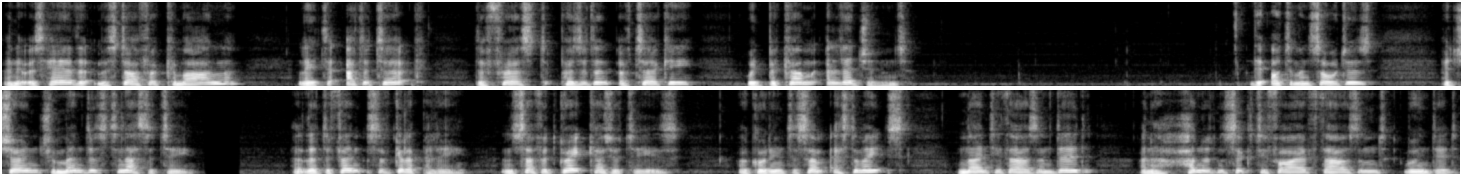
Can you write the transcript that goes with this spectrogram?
and it was here that Mustafa Kemal, later Ataturk, the first president of Turkey, would become a legend. The Ottoman soldiers had shown tremendous tenacity at the defence of Gallipoli and suffered great casualties, according to some estimates, 90,000 dead and 165,000 wounded,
